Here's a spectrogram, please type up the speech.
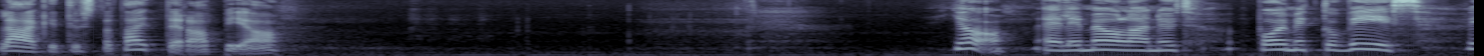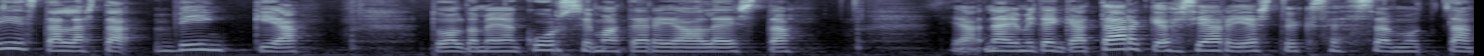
lääkitystä tai terapiaa. Joo, eli me ollaan nyt poimittu viisi, viisi tällaista vinkkiä tuolta meidän kurssimateriaaleista – ja näin mitenkään tärkeysjärjestyksessä, mutta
